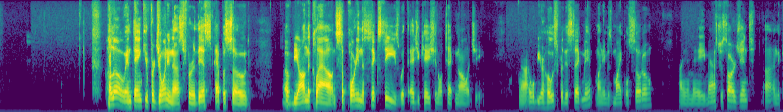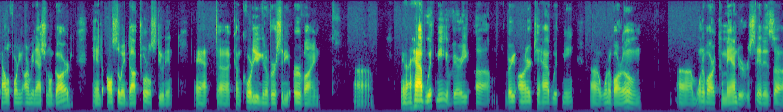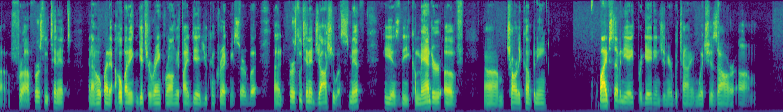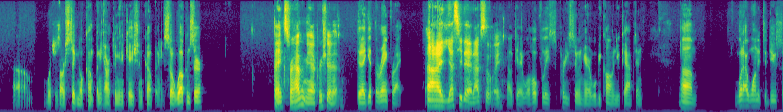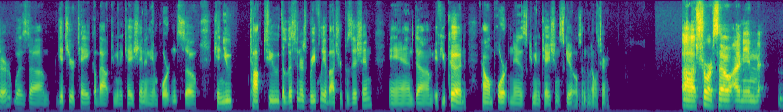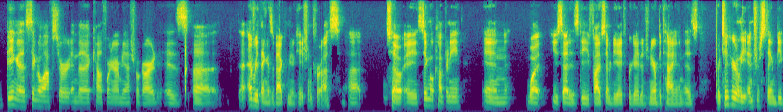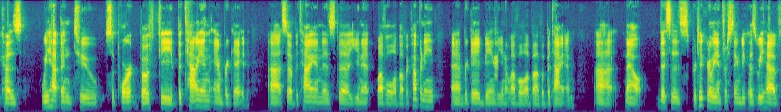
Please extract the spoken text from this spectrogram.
Hello, and thank you for joining us for this episode of Beyond the Cloud, supporting the six C's with educational technology. Uh, I will be your host for this segment. My name is Michael Soto. I am a Master Sergeant uh, in the California Army National Guard and also a doctoral student at uh, Concordia University, Irvine. Uh, and I have with me a very, um, very honored to have with me uh, one of our own, um, one of our commanders. It is uh, for, uh, First Lieutenant, and I hope I, I, hope I didn't get your rank wrong. If I did, you can correct me, sir. But uh, First Lieutenant Joshua Smith, he is the commander of um, Charlie Company, 578th Brigade Engineer Battalion, which is our um, um, which is our signal company, our communication company. So, welcome, sir. Thanks for having me. I appreciate it. Did I get the rank right? Uh, yes, you did. Absolutely. Okay. Well, hopefully, pretty soon here, we'll be calling you captain. Um, what I wanted to do, sir, was um, get your take about communication and the importance. So, can you talk to the listeners briefly about your position? And um, if you could, how important is communication skills in the military? Uh, sure. So, I mean, being a signal officer in the California Army National Guard is uh, everything is about communication for us. Uh, so, a signal company in what you said is the 578th Brigade Engineer Battalion is particularly interesting because we happen to support both the battalion and brigade. Uh, so, battalion is the unit level above a company, and brigade being the unit level above a battalion. Uh, now, this is particularly interesting because we have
